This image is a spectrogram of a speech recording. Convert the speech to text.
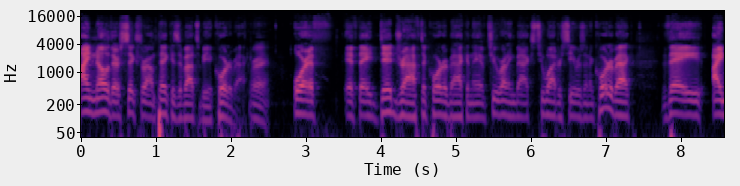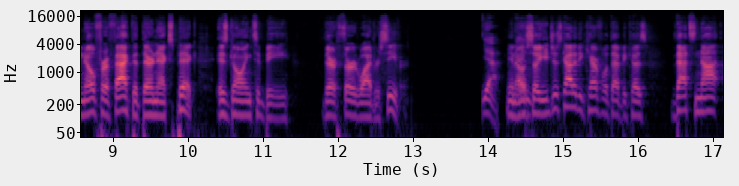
I know their sixth round pick is about to be a quarterback. Right. Or if if they did draft a quarterback and they have two running backs, two wide receivers, and a quarterback, they I know for a fact that their next pick is going to be their third wide receiver. Yeah, You know, and- so you just got to be careful with that because that's not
